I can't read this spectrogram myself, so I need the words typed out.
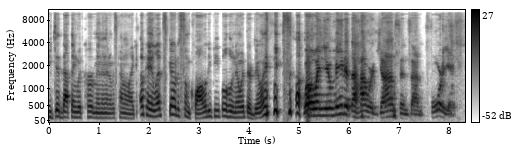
you did that thing with Kirtman, and then it was kind of like, okay, let's go to some quality people who know what they're doing. so, Well, when you meet at the Howard Johnsons on 40th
